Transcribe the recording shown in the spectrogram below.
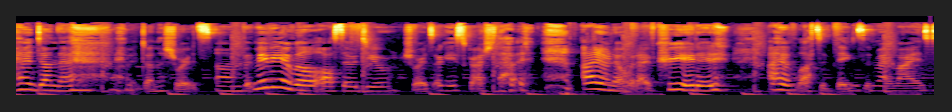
I haven't done the I haven't done the shorts, um, but maybe I will also do shorts. Okay, scratch that. I don't know what I've created. I have lots of things in my mind.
